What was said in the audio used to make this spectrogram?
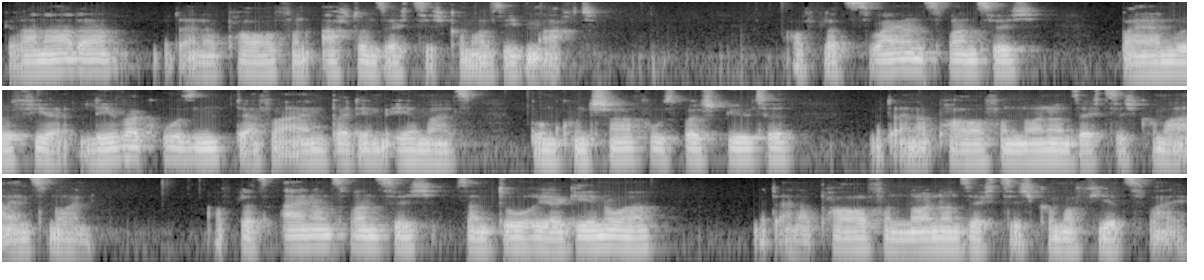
Granada mit einer Power von 68,78. Auf Platz 22 Bayern 04 Leverkusen, der Verein, bei dem ehemals Bumkun Fußball spielte, mit einer Power von 69,19. Auf Platz 21 Sampdoria Genua mit einer Power von 69,42.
